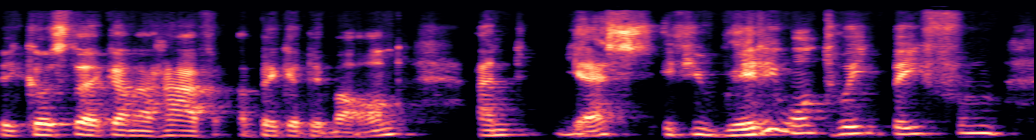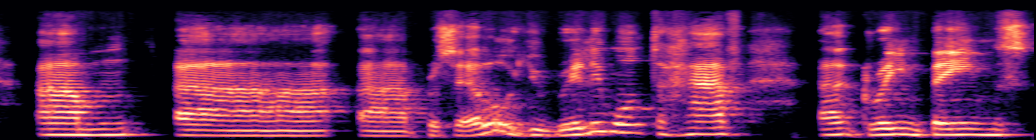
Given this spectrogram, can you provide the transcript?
because they're going to have a bigger demand. And yes, if you really want to eat beef from um, uh, uh, Brazil, or you really want to have uh, green beans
